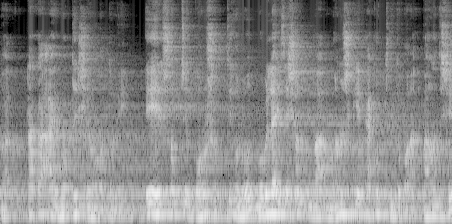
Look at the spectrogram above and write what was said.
বা টাকা আয়ের মধ্যেই সীমাবদ্ধ নেই। এর সবচেয়ে বড় শক্তি হলো মোবিলাইজেশন বা মানুষকে একত্রিত করা। বাংলাদেশে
